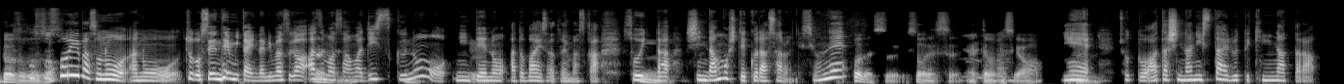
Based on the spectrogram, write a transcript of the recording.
どうぞどうぞ。そうそういえば、その、あの、ちょっと宣伝みたいになりますが、はい東さんはディスクの認定のアドバイザーといいますか、そういった診断もしてくださるんですよね。そうです。そうです。やってますよ。ねうんちょっと私何スタイルって気になったら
